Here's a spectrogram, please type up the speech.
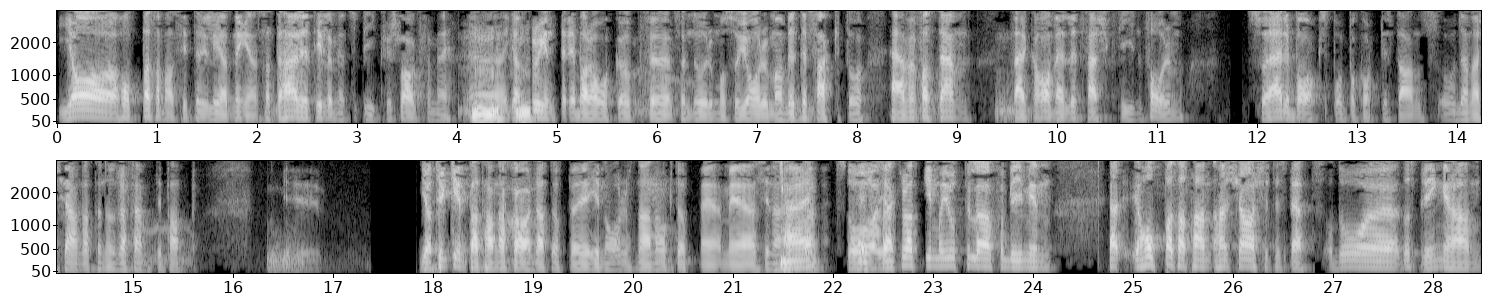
Jag hoppas att man sitter i ledningen, så att det här är till och med ett spikförslag för mig. Mm. Eh, Jag tror inte det är bara att åka upp för, för Nurmos och Jorma med de facto. Även fast den verkar ha väldigt färsk fin form, så är det bakspår på kortdistans och den har tjänat en 150 papp. Eh, Jag tycker inte att han har skördat uppe i norr när han har åkt upp med, med sina Nej, hästar. Så exakt. jag tror att Kimmo Juttila får bli min, jag, jag hoppas att han, han kör sig till spets och då, då springer han,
